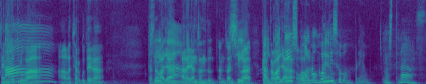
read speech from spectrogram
Hem de Ah! trobar a la xarcutera que Sí, treballa... que- Ara ja ens han, ens han Sí, xivat. Que el treballa... Condis o el bon A Condis preu? o bon preu. Ostres.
